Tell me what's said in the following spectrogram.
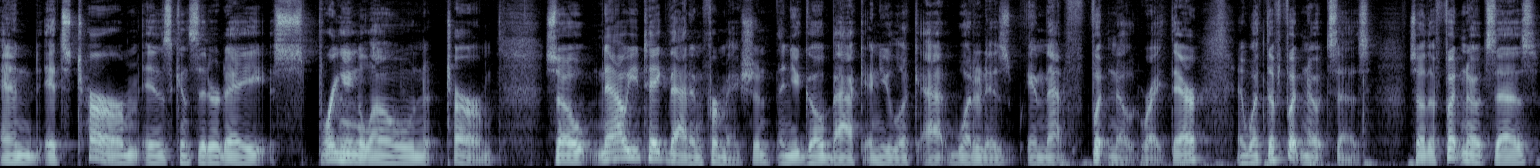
and its term is considered a springing loan term. So now you take that information and you go back and you look at what it is in that footnote right there and what the footnote says. So the footnote says,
